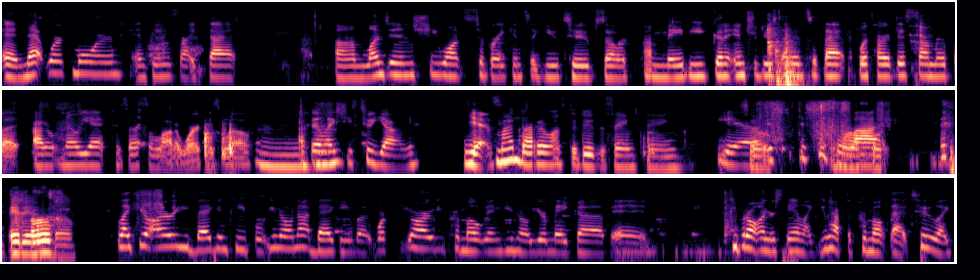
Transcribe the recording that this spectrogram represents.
and network more and things like that. Um, London, she wants to break into YouTube, so I'm maybe gonna introduce that into that with her this summer, but I don't know yet because that's a lot of work as well. I feel like she's too young. yes. My daughter wants to do the same thing. Yeah, So, it's, it's just a all lot. It is though. Like you're already begging people, you know, not begging, but work, you're already promoting, you know, your makeup, and people don't understand. Like you have to promote that too. Like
